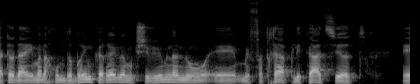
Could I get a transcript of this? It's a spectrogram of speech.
אתה יודע, אם אנחנו מדברים כרגע, מקשיבים לנו אה, מפתחי אפליקציות, אה,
